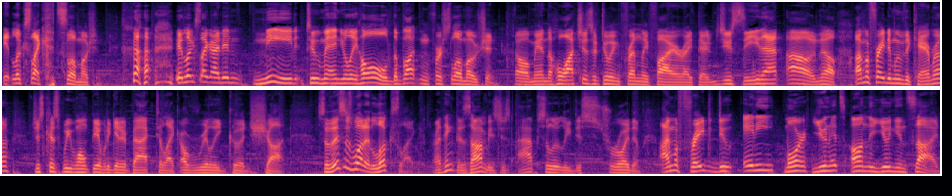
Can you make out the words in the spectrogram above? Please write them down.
It looks like it's slow motion. it looks like I didn't need to manually hold the button for slow motion. Oh man, the Hwachas are doing friendly fire right there. Did you see that? Oh no. I'm afraid to move the camera just because we won't be able to get it back to like a really good shot. So this is what it looks like. I think the zombies just absolutely destroy them. I'm afraid to do any more units on the Union side.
